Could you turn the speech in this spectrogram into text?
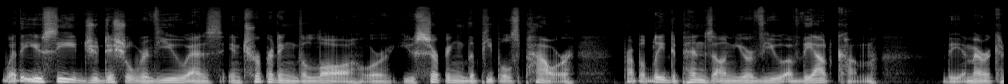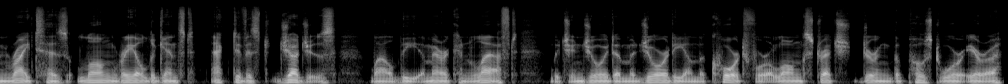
Whether you see judicial review as interpreting the law or usurping the people's power, probably depends on your view of the outcome. The American right has long railed against activist judges, while the American left, which enjoyed a majority on the court for a long stretch during the post war era,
